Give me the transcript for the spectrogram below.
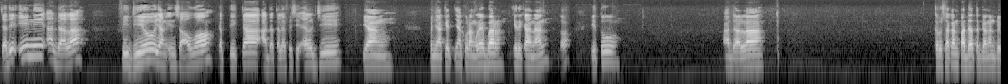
Jadi ini adalah video yang insya Allah ketika ada televisi LG yang penyakitnya kurang lebar kiri kanan, toh, itu adalah kerusakan pada tegangan B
